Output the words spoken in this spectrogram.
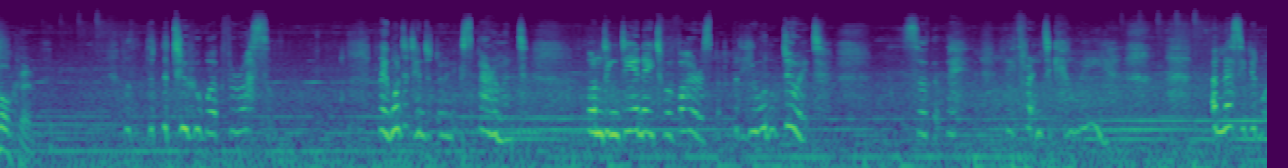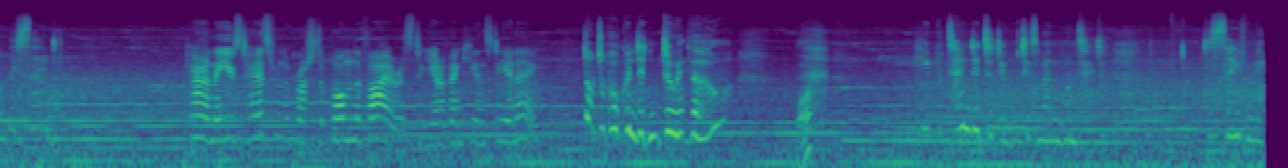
Corcoran? Well, the, the two who work for Russell. They wanted him to do an experiment, bonding DNA to a virus, but, but he wouldn't do it. So that they, they threatened to kill me. Unless he did what they said. Karen, they used hairs from the brush to bond the virus to Yerevenkian's DNA. Dr. Corcoran didn't do it, though. What? He pretended to do what his men wanted. To save me.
